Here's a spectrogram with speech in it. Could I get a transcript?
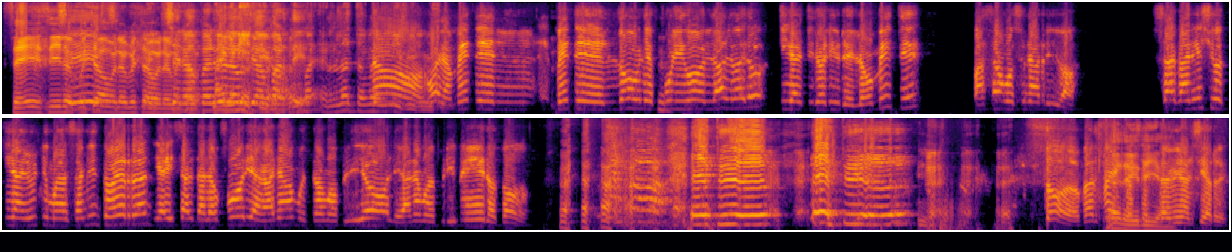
Sí, sí, lo Sí, escuchamos, sí. lo escuchamos. lo Se nos perdió la última parte. El relato No, magnífico. bueno, mete el, mete el doble puligol Álvaro, tira el tiro libre, lo mete, pasamos una arriba. Sacan ellos, tiran el último lanzamiento, erran y ahí salta la euforia, ganamos, entramos a le ganamos el primero, todo. ¡Estudió! ¡Estudió! Todo, perfecto, se terminó el cierre.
